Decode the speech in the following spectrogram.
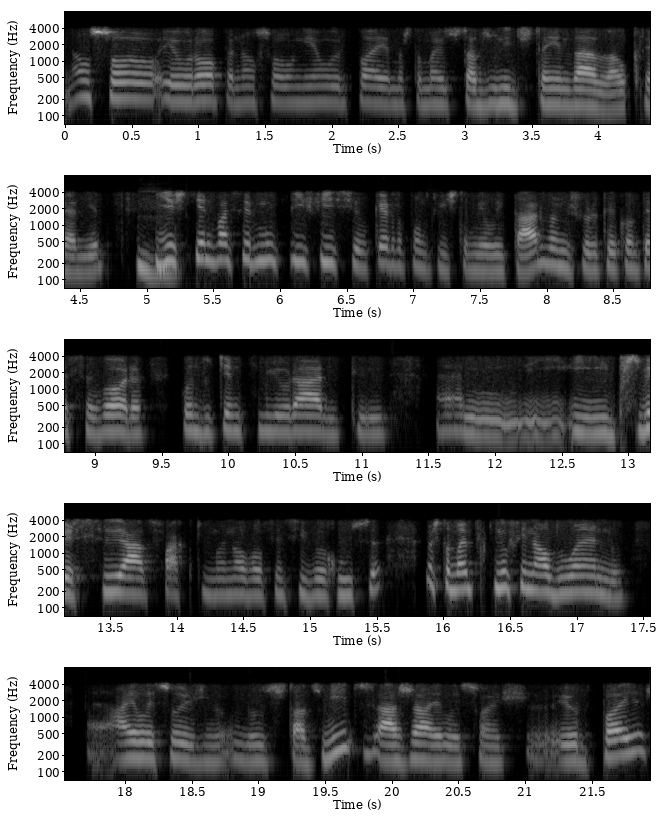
não só a Europa, não só a União Europeia, mas também os Estados Unidos têm dado à Ucrânia. Uhum. E este ano vai ser muito difícil, quer do ponto de vista militar, vamos ver o que acontece agora, quando o tempo melhorar e, que, um, e, e perceber se há de facto uma nova ofensiva russa, mas também porque no final do ano há eleições nos Estados Unidos, há já eleições eh, europeias,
